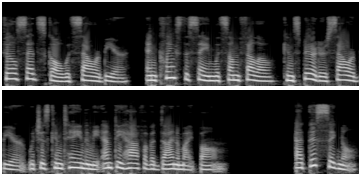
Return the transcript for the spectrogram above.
fills said skull with sour beer, and clinks the same with some fellow conspirator's sour beer which is contained in the empty half of a dynamite bomb. At this signal,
